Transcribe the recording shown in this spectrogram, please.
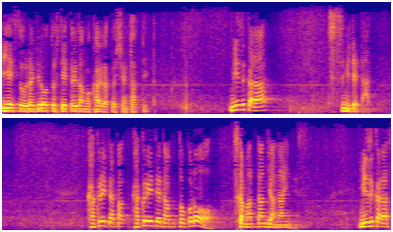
イエスを裏切ろうとしていたユダも彼らと一緒に立っていた。自ら包み出た。隠れてた隠れてたところを捕まったんじゃないんです。自ら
